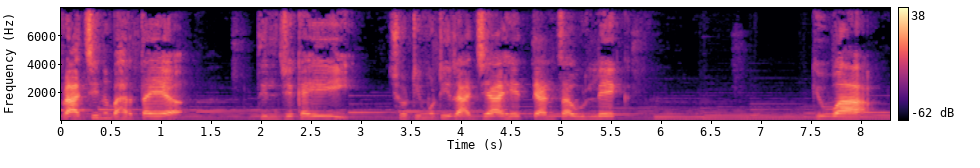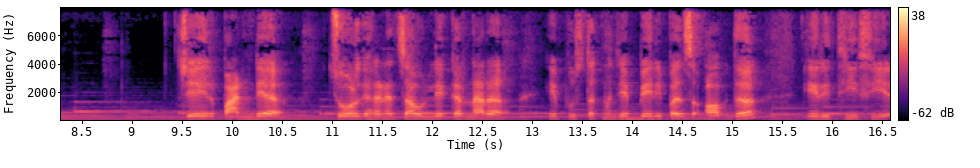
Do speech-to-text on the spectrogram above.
प्राचीन भारतातील जे काही छोटी मोठी राज्य आहेत त्यांचा उल्लेख किंवा चेर पांड्य चोळ घराण्याचा उल्लेख करणार हे पुस्तक म्हणजे पेरिपल्स ऑफ द इरिथिसी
